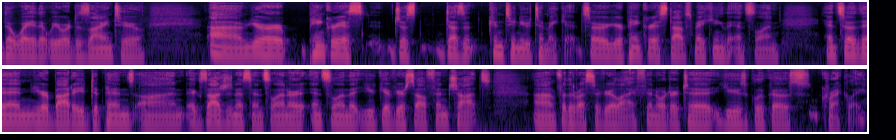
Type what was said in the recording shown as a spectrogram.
the way that we were designed to. Um, your pancreas just doesn't continue to make it. So your pancreas stops making the insulin. And so then your body depends on exogenous insulin or insulin that you give yourself in shots um, for the rest of your life in order to use glucose correctly.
